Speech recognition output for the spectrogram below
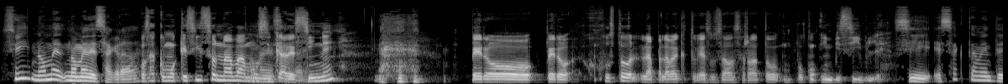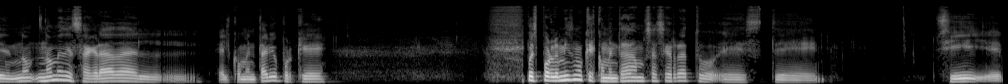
sí, no me, no me desagrada. O sea, como que sí sonaba música de cine, pero, pero justo la palabra que tú habías usado hace rato, un poco invisible. Sí, exactamente. No, no me desagrada el, comentario porque, pues por lo mismo que comentábamos hace rato, este, sí, eh,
